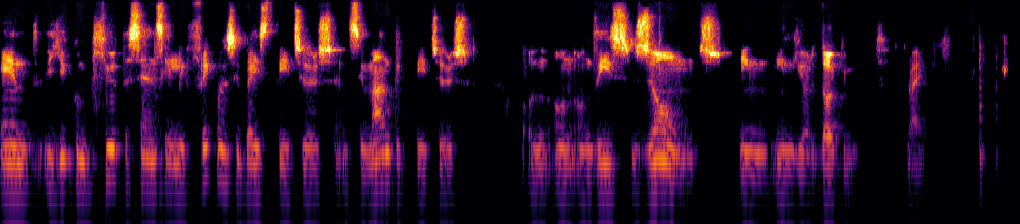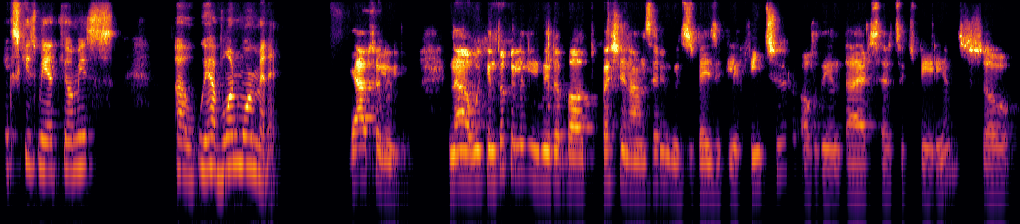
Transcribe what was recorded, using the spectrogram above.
and you compute essentially frequency-based features and semantic features on, on, on these zones in, in your document, right? Excuse me, Artyomis, uh, we have one more minute. Yeah, absolutely. Now we can talk a little bit about question answering, which is basically a feature of the entire search experience. So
